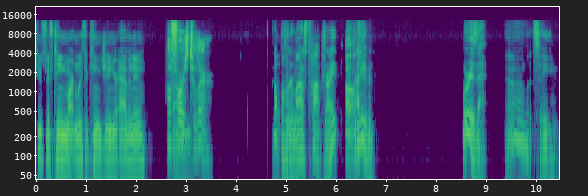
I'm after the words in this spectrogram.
215 Martin Luther King Jr. Avenue. How far is Um, Tulare? A couple hundred miles tops, right? Oh, Not even. Where is that? Uh, let's see.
